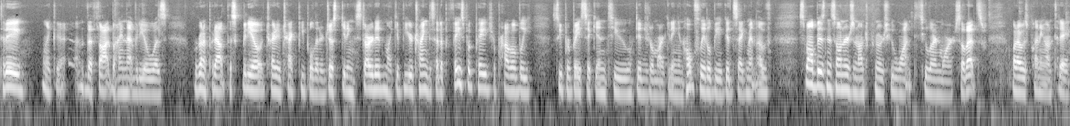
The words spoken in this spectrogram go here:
today like uh, the thought behind that video was we're going to put out this video try to attract people that are just getting started like if you're trying to set up a facebook page you're probably super basic into digital marketing and hopefully it'll be a good segment of small business owners and entrepreneurs who want to learn more so that's what I was planning on today.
